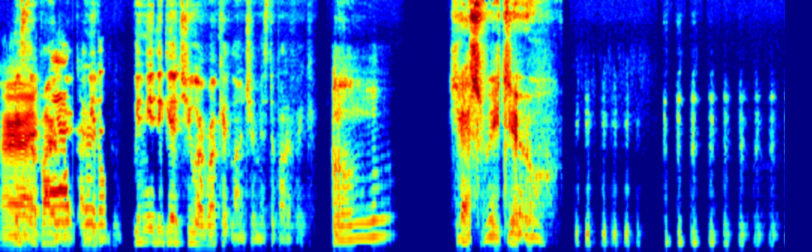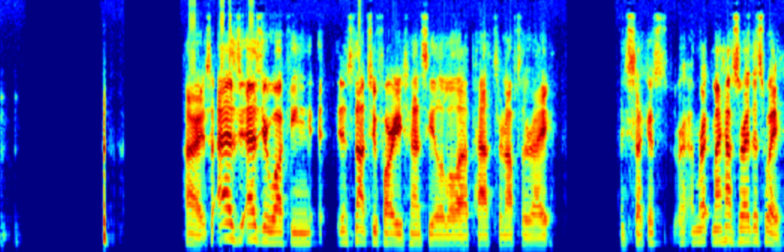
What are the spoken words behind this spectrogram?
All Mr. right. Barvik, I need, turtle. we need to get you a rocket launcher, Mr. Barvik. Oh, yes, we do. All right. So as as you're walking, it's not too far. You kind of see a little uh, path turn off to the right. And she's like, it's, "I'm right. My house is right this way."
